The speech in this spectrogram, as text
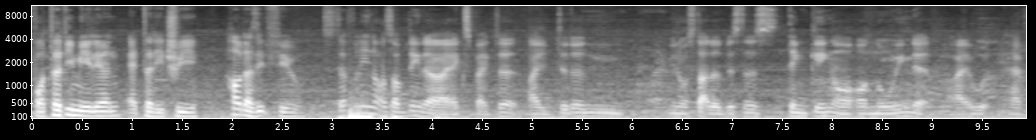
for 30 million at 33, how does it feel? It's definitely not something that I expected. I didn't, you know, start the business thinking or, or knowing that I would have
